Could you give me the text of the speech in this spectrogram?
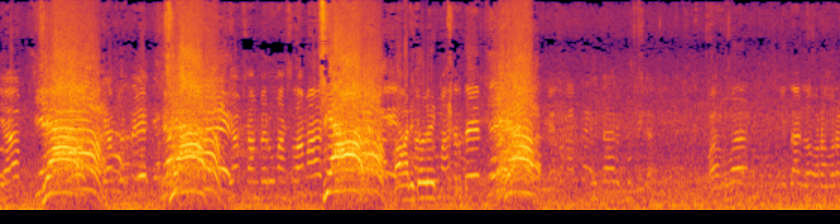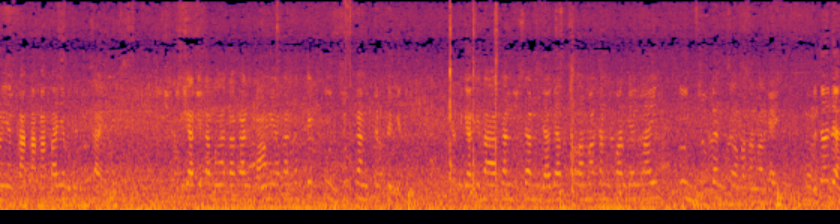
Siap. Siap. Siap tertib. Siap. Siap sampai rumah selamat. Siap. Bapak diculik. Rumah tertib. Siap. Kita harus buktikan bahwa kita adalah orang-orang yang kata-katanya bisa dipercaya. Ketika kita mengatakan kami akan tertib, tunjukkan tertib itu. Ketika kita akan bisa menjaga keselamatan warga yang lain, tunjukkan keselamatan warga itu. Betul tidak?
